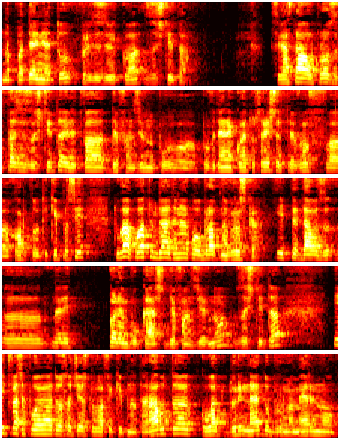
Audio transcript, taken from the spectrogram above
нападението предизвиква защита. Сега става въпрос за тази защита или това дефанзивно поведение, което срещате в хората от екипа си, тогава, когато им давате някаква обратна връзка и те дават нали, пълен букаш дефанзивно, защита – и това се появява доста често в екипната работа, когато дори най-добронамерено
